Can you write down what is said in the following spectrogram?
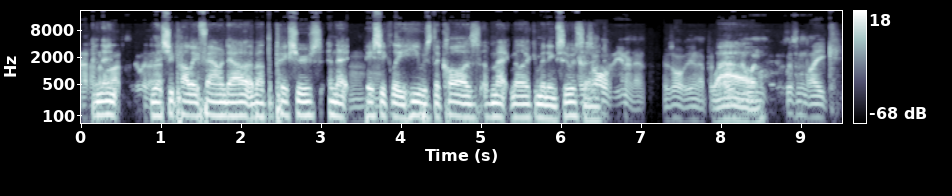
had And then- lot to do with And then she probably found out about the pictures and that Mhm. basically he was the cause of Mac Miller committing suicide. It was all over the internet. It was all over the internet. But Wow. no one, it wasn't like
